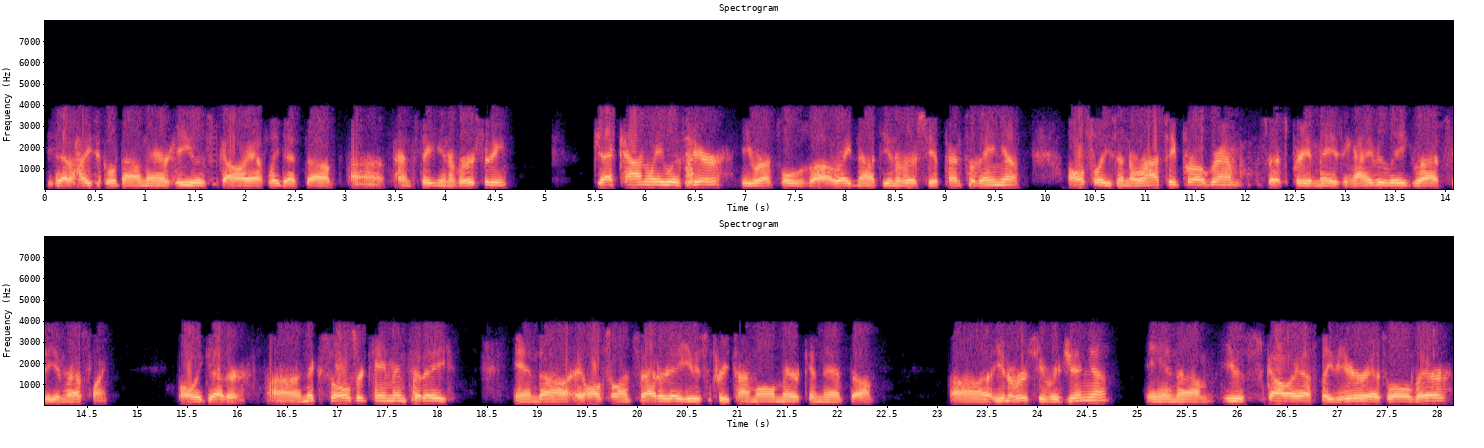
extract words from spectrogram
He's at a high school down there. He was a scholar athlete at uh, uh, Penn State University. Jack Conway was here. He wrestles uh, right now at the University of Pennsylvania. Also, he's in the ROTC program, so that's pretty amazing. Ivy League, ROTC, and wrestling all together. Uh, Nick Sulzer came in today and uh, also on Saturday he was a three-time All-American at uh, uh, University of Virginia, and um, he was a scholar athlete here as well there,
